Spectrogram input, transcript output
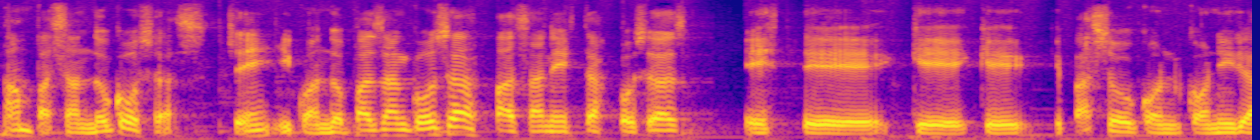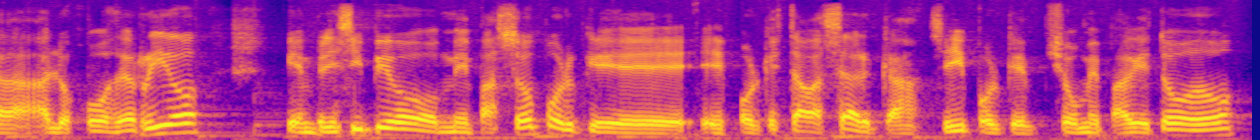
van pasando cosas, ¿sí? Y cuando pasan cosas, pasan estas cosas este, que, pasó con, ir a, los Juegos de Río, que en principio me pasó porque, eh, porque estaba cerca, ¿sí? porque yo me pagué todo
